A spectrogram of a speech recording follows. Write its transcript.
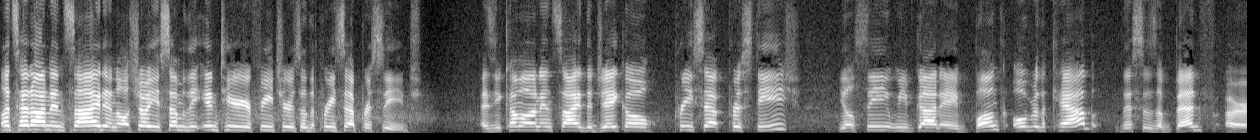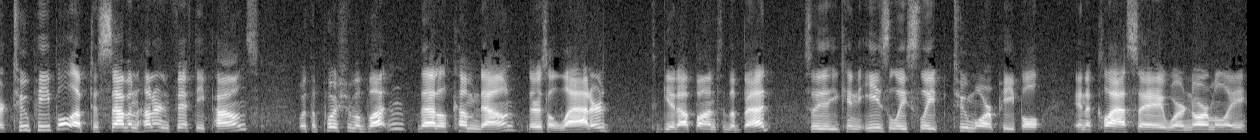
Let's head on inside and I'll show you some of the interior features of the Precept Prestige. As you come on inside the Jayco Precept Prestige, you'll see we've got a bunk over the cab. This is a bed for two people up to 750 pounds. With the push of a button, that'll come down. There's a ladder to get up onto the bed so that you can easily sleep two more people in a Class A where normally,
